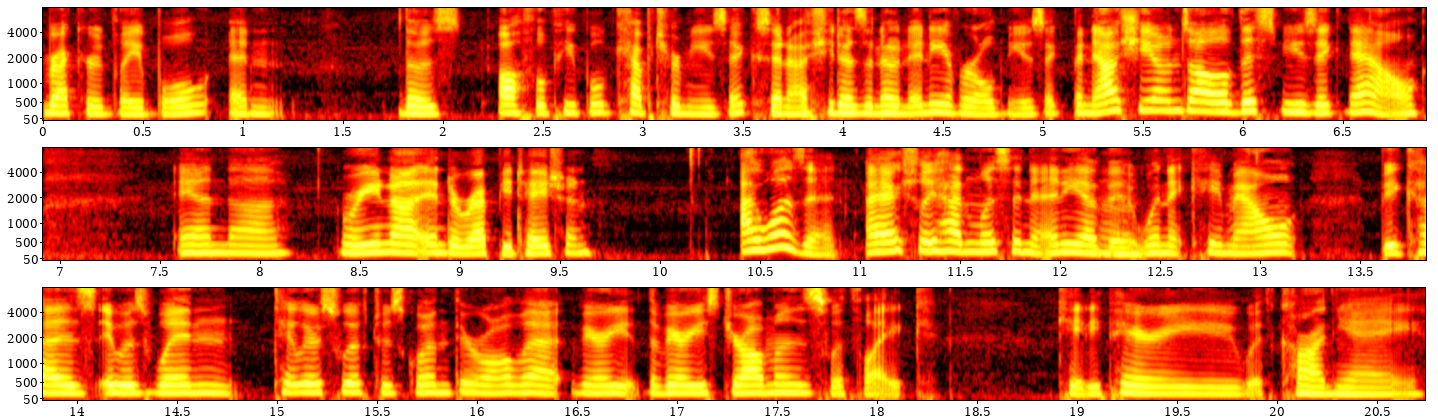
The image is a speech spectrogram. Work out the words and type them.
record label and those awful people kept her music so now she doesn't own any of her old music but now she owns all of this music now and uh Were you not into Reputation? I wasn't. I actually hadn't listened to any of it when it came out because it was when Taylor Swift was going through all that very the various dramas with like Katy Perry, with Kanye,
